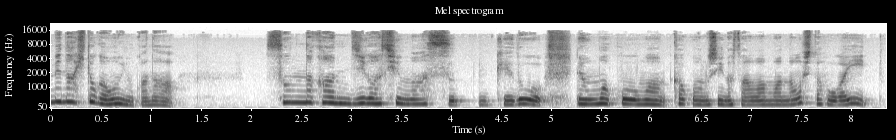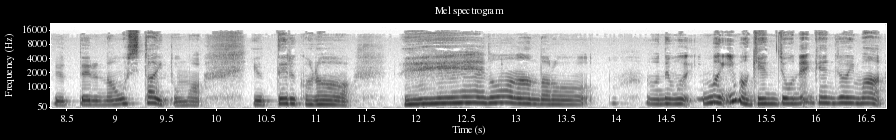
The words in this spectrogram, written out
面目な人が多いのかな。そんな感じがしますけど、でもまあこう、まあ過去の椎名さんはまあ直した方がいいと言ってる、直したいとまあ言ってるから、ええー、どうなんだろう。まあでも、まあ今現状ね、現状今、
